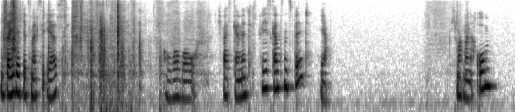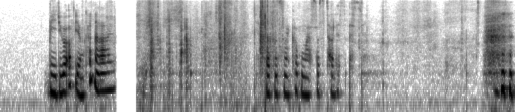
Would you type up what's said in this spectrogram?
Die zeige ich euch jetzt mal zuerst. Oh, wow, wow. Ich weiß gar nicht. Kriege ich es ganz ins Bild? Ja. Ich mache mal nach oben. Video auf ihrem Kanal. Lass uns mal gucken, was das Tolles ist.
